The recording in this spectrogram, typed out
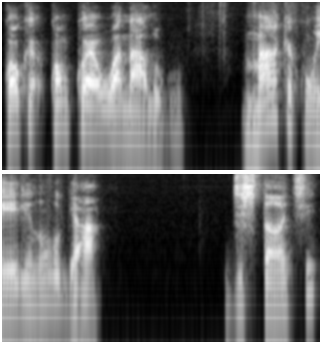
qual, que, é, qual é o análogo? Marca com ele num lugar distante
